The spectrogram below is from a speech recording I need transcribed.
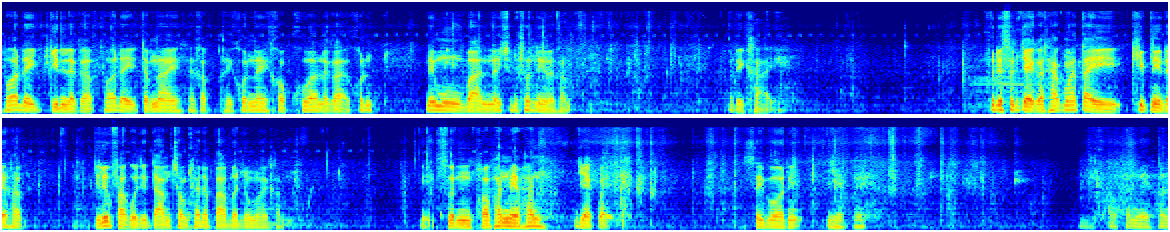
เพราะได้กินแล้วก็เพราะได้จำหน่ายนะครับ ให้คนในครอบครัวแล้วก็คนในหมู่บ้านในชุมชนนี่แหละครับเพราะได้ขายผู้ใดสนใจก็ทักมาใต้คลิปนี้นะครับอย่าลืมฝากกดติดตามช่องทยและป่าบันดงน้อยครับนี่ส่วนพอพันแม่พันแยกไว้ใส่บอนี่แยกไว้พอพันแม่พัน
